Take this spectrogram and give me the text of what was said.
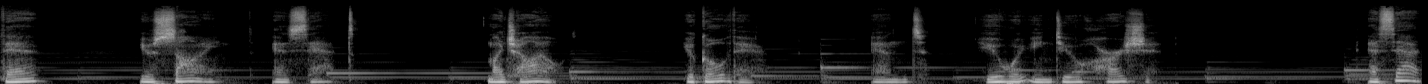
Then you signed and said, my child, you go there, and you will endure hardship. I said,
